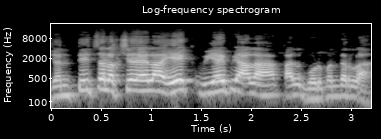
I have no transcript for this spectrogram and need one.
जनतेचं लक्ष द्यायला एक व्ही आय पी आला काल घोडबंदरला.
